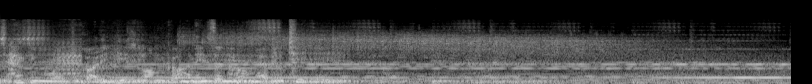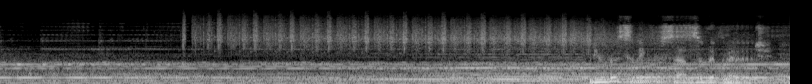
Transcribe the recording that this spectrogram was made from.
hacking away at your body, he's long gone. He's a non-amputee. You're listening to Sounds of Advantage.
